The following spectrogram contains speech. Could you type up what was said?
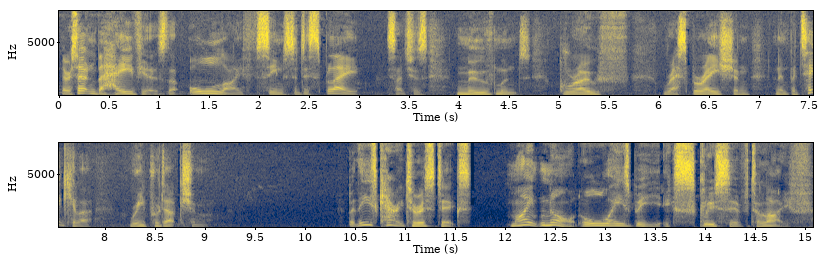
There are certain behaviours that all life seems to display, such as movement, growth, respiration, and in particular, reproduction. But these characteristics might not always be exclusive to life.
